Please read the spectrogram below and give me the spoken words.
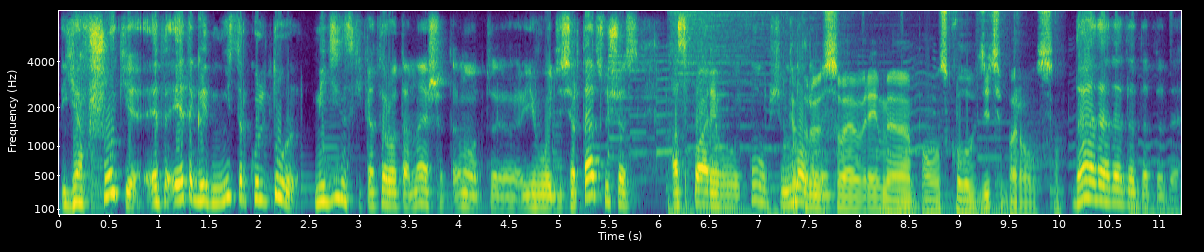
Я в шоке. Это, это говорит министр культуры Мединский, которого там, знаешь, это, ну, вот, э, его диссертацию сейчас оспаривают. Ну, в общем, Который много... в свое время, по-моему, с Call of Duty боролся. Да, да, да, да, да, да, да.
